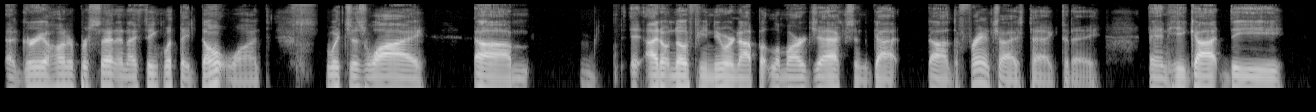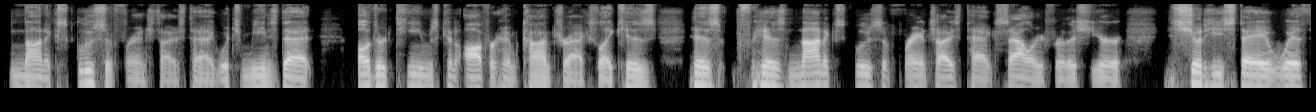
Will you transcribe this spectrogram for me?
Agree 100%. And I think what they don't want, which is why um, I don't know if you knew or not, but Lamar Jackson got uh, the franchise tag today. And he got the non exclusive franchise tag, which means that other teams can offer him contracts like his his his non-exclusive franchise tag salary for this year should he stay with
